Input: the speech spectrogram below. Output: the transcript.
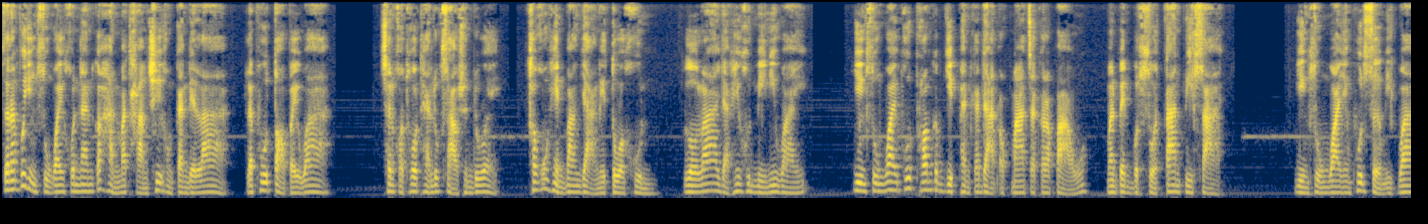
จากนั้นผู้หญิงสูงวัยคนนั้นก็หันมาถามชื่อของกันเดล่า และพูดต่อไปว่า ฉันขอโทษแทนลูกสาวฉันด้วย เขาคงเห็นบางอย่างในตัวคุณ โลล่าอยากให้คุณมีนี่ไว้ หญิงสูงวัยพูดพร้อมกับหยิบแผ่นกระดาษออกมาจากกระเป๋า มันเป็นบทสวดต้านปีศาจหญิงสูงวัยยังพูดเสริมอีกว่า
